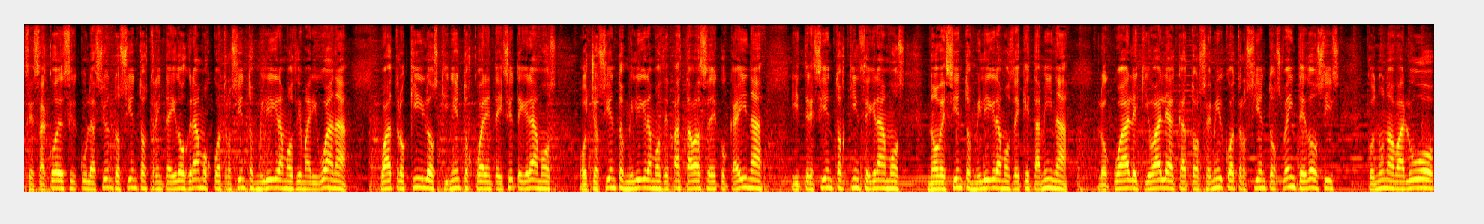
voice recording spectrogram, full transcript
se sacó de circulación 232 gramos 400 miligramos de marihuana, 4 kilos 547 gramos 800 miligramos de pasta base de cocaína y 315 gramos 900 miligramos de ketamina, lo cual equivale a 14.420 dosis con un avalúo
